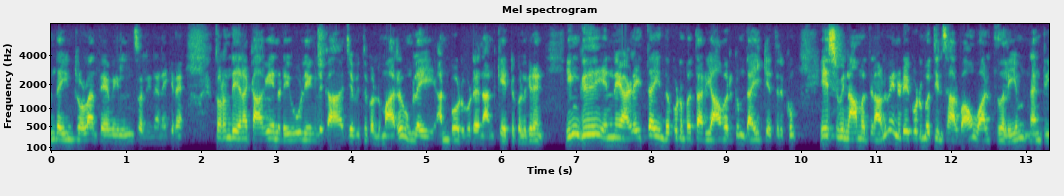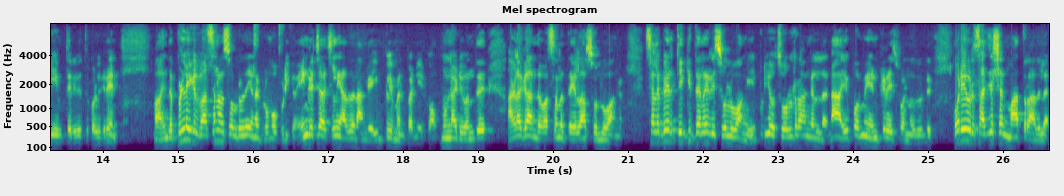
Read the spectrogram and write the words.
அந்த இன்ட்ரோலாம் தேவையில்லைன்னு சொல்லி நினைக்கிறேன். தொடர்ந்து எனக்காக என்னுடைய ஊழியங்களுக்காக ஜெபித்துக் கொள்ளுமாறு உங்களை அன்போடு கூட நான் கேட்டுக்கொள்கிறேன். இங்கு என்னை அழைத்த இந்த குடும்பத்தார் யாவருக்கும் இந்த ஐக்கியத்திற்கும் இயேசுவின் நாமத்தினாலும் என்னுடைய குடும்பத்தின் சார்பாகவும் வாழ்த்துதலையும் நன்றியையும் தெரிவித்துக் கொள்கிறேன். இந்த பிள்ளைகள் வசனம் சொல்றது எனக்கு ரொம்ப பிடிக்கும். எங்க சர்ச்லயும் அதை நாங்க இம்ப்ளிமெண்ட் பண்ணியிருக்கோம். முன்னாடி வந்து அழகா அந்த வசனத்தை எல்லாம் சொல்லுவாங்க. சில பேர் திக்கி திணறி சொல்லுவாங்க. எப்படியோ சொல்றாங்கல்ல. நான் எப்பவுமே என்கரேஜ் பண்ணது உண்டு. ஒரே ஒரு சஜஷன் மாத்திரம் அதுல.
